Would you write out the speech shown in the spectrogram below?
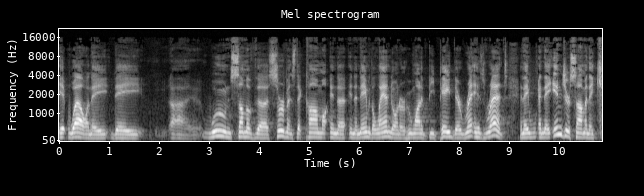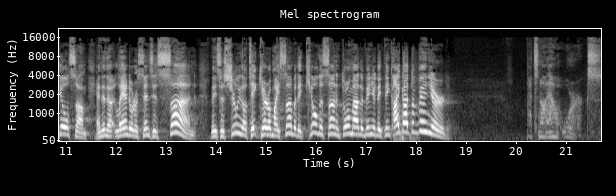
it well. And they, they uh, wound some of the servants that come in the, in the name of the landowner who want to be paid their rent, his rent. And they, and they injure some and they kill some. And then the landowner sends his son. And he says, Surely they'll take care of my son. But they kill the son and throw him out of the vineyard. They think, I got the vineyard. That's not how it works.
